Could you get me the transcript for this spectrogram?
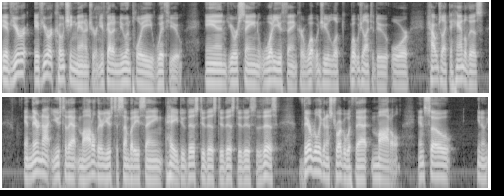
If you're if you're a coaching manager and you've got a new employee with you, and you're saying, "What do you think?" or "What would you look? What would you like to do?" or "How would you like to handle this?" and they're not used to that model. They're used to somebody saying, "Hey, do this, do this, do this, do this, do this." They're really going to struggle with that model, and so you know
